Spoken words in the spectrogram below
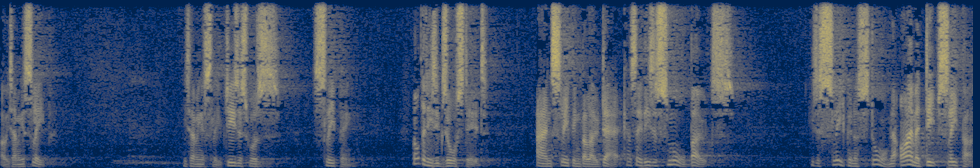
Oh, he's having a sleep. He's having a sleep. Jesus was sleeping. Not that he's exhausted and sleeping below deck. I say these are small boats. He's asleep in a storm. Now, I'm a deep sleeper.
